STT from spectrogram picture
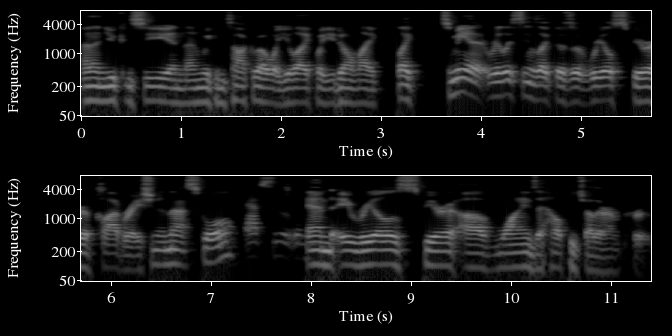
And then you can see, and then we can talk about what you like, what you don't like. Like to me, it really seems like there's a real spirit of collaboration in that school. Absolutely. And a real spirit of wanting to help each other improve.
